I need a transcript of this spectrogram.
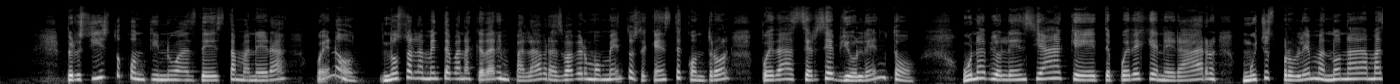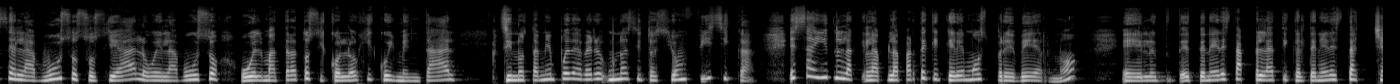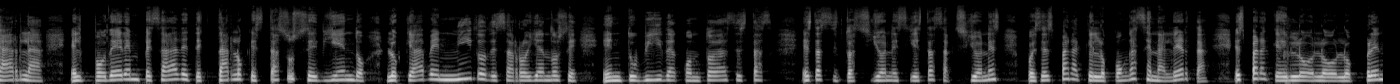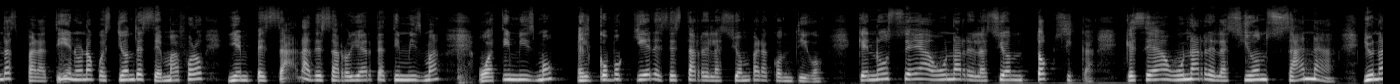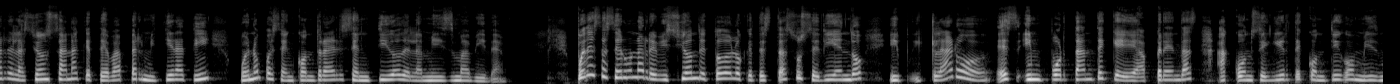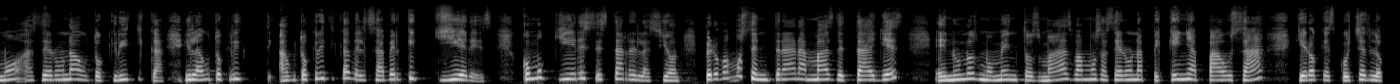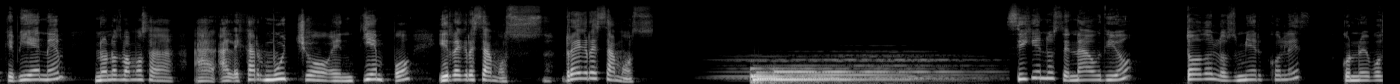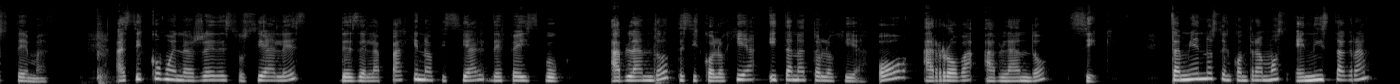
Pero si esto continúas de esta manera, bueno, no solamente van a quedar en palabras, va a haber momentos de que este control pueda hacerse violento, una violencia que te puede generar muchos problemas, no nada más el abuso social o el abuso o el maltrato psicológico y mental, sino también puede haber una situación física. Es ahí la, parte que queremos prever, ¿no? El tener esta plática, el tener esta charla, el poder empezar a detectar lo que está sucediendo, lo que ha venido desarrollándose en tu vida con todas estas, estas situaciones y estas acciones, pues es para que lo pongas en alerta, es para que lo, lo, lo prendas para ti en una cuestión de semáforo y empezar a desarrollarte a ti misma o a ti mismo el cómo quieres esta relación para contigo, que no sea una relación tóxica, que sea una relación sana y una relación sana que te va a permitir a ti, bueno, pues encontrar el sentido de la misma vida. Puedes hacer una revisión de todo lo que te está sucediendo y, claro, es importante que aprendas a conseguirte contigo mismo, hacer una autocrítica. Y la autocrítica del saber qué quieres, cómo quieres esta relación. Pero vamos a entrar a más detalles en unos momentos más. Vamos a hacer una pequeña pausa. Quiero que escuches lo que viene. No nos vamos a alejar mucho en tiempo y regresamos. Regresamos. Síguenos en audio todos los miércoles con nuevos temas, así como en las redes sociales desde la página oficial de Facebook, hablando de psicología y tanatología o arroba hablando psique. También nos encontramos en Instagram,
